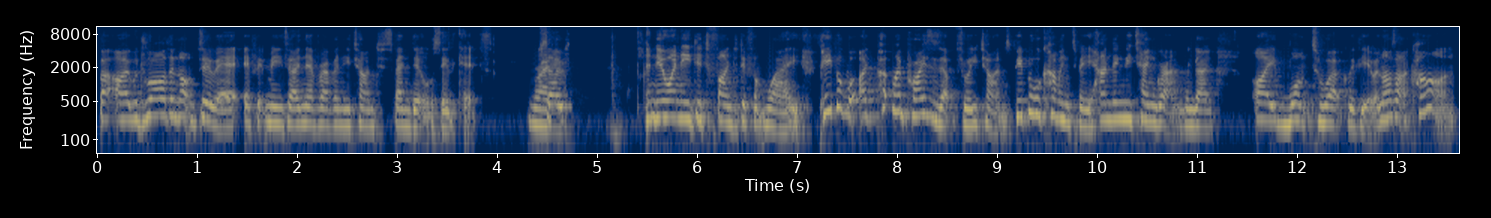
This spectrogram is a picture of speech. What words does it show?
but I would rather not do it if it means I never have any time to spend it or see the kids. Right. So I knew I needed to find a different way. People, were, I'd put my prizes up three times. People were coming to me, handing me 10 grand and going, I want to work with you. And I was like, I can't.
